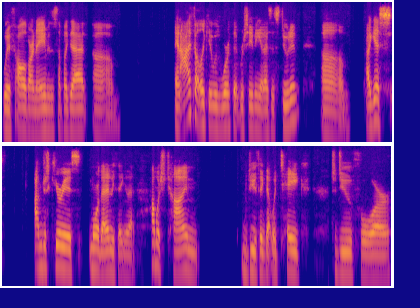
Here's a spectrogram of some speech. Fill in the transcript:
with all of our names and stuff like that. Um, and I felt like it was worth it receiving it as a student. Um, I guess I'm just curious more than anything that how much time do you think that would take to do for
